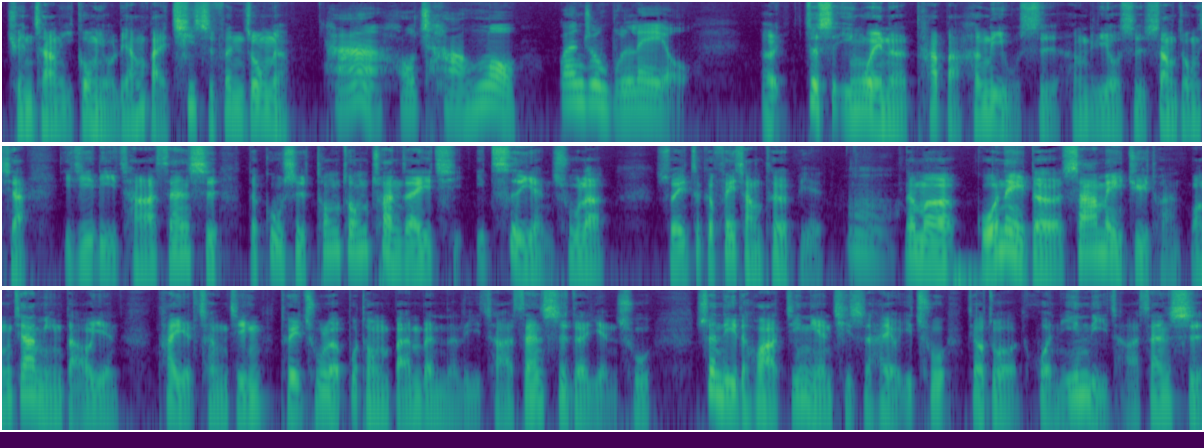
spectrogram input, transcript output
全长一共有两百七十分钟呢。哈，好长哦，观众不累哦。而这是因为呢，他把亨利五世、亨利六世上中下以及理查三世的故事通通串在一起，一次演出了，所以这个非常特别。嗯，那么国内的沙妹剧团王家明导演，他也曾经推出了不同版本的理查三世的演出。顺利的话，今年其实还有一出叫做《混音理查三世》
